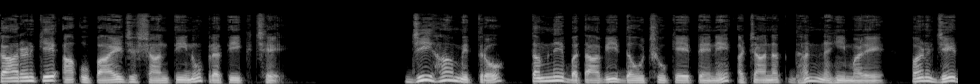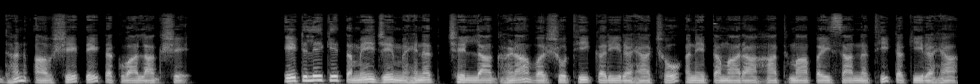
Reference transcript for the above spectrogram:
કારણ કે આ ઉપાય જ શાંતિનું પ્રતીક છે. જી હા મિત્રો, તમને બતાવી દઉં છું કે તેને અચાનક ધન નહીં મળે, પણ જે ધન આવશે તે ટકવા લાગશે. એટલે કે તમે જે મહેનત છેલ્લા ઘણા વર્ષોથી કરી રહ્યા છો અને તમારા હાથમાં પૈસા નથી ટકી રહ્યા,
